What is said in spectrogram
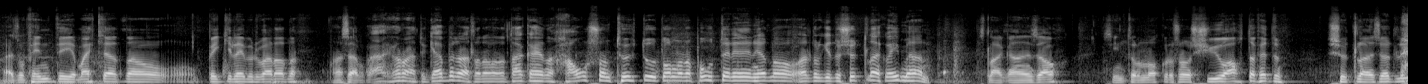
Það er svo fyndi, ég mætti þarna og byggileifur var þarna. Hann sagði, Jóra, þetta er gefnir ætlar að að taka hérna Hásson 20 dólar púteriðin hérna og heldur þú getur sullað eitthvað í með hann? Slakaði aðeins á, síndur hann okkur á svona 7-8 fettum sullaði þessu öllu í.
